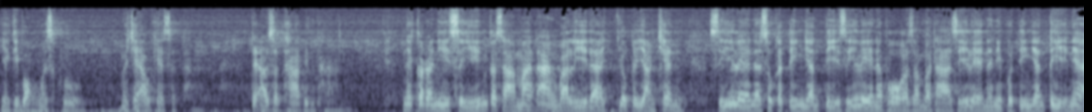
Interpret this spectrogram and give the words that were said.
อย่างที่บอกเมื่อสักครู่ ไม่ใช่เอาแค่ศรัทธา แต่เอาศรัทธาเป็นฐาน ในกรณีศีลก็สามารถอ้างบาลีได้ยกตัวอย่างเช่น สีเลนะสุขติงยันติ สีเลนะโพคสัมปทา สีเลนะนิพุติงยันติเนี่ย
